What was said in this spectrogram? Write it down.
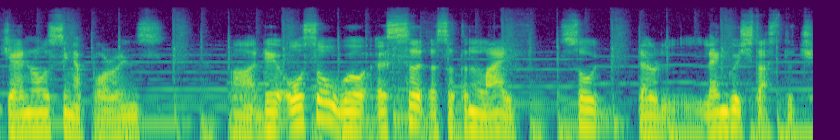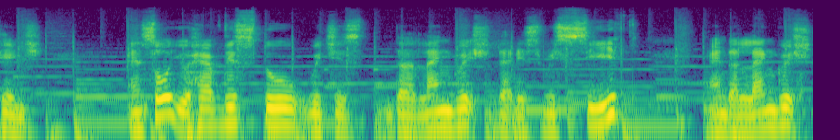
general Singaporeans, uh, they also will assert a certain life. So the language starts to change. And so you have these two, which is the language that is received and the language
